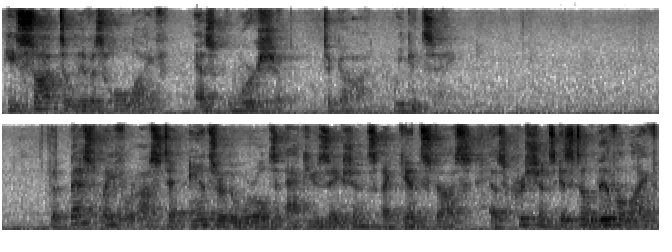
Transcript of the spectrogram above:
He sought to live his whole life as worship to God, we can say. The best way for us to answer the world's accusations against us as Christians is to live a life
